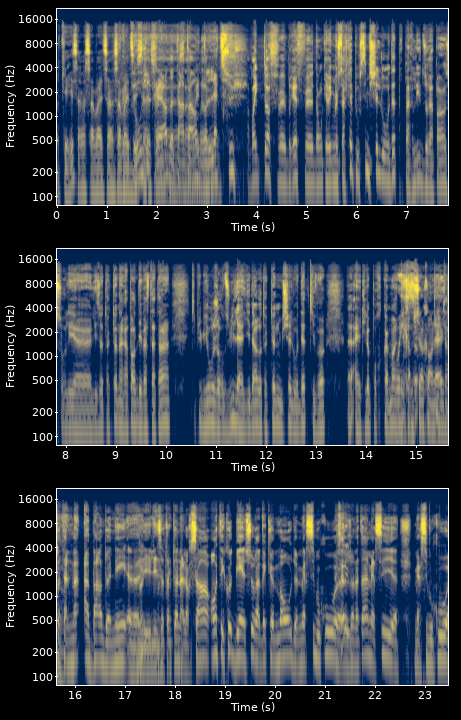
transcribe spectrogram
OK, ça va, ça va être, ça, va être beau. J'ai très hâte de t'entendre euh, là-dessus. Ça va être tough. Euh, bref, euh, donc avec M. Arca, puis aussi Michel Laudette pour parler du rapport sur les, les Autochtones, un rapport dévastateur qui publie aujourd'hui la leader autochtone Michel Laudette qui va être là pour commenter Oui, comme ça, qu'on a totalement abandonné les, les Autochtones à leur sort. On t'écoute bien sûr avec Maude. Merci beaucoup, Jonathan. Merci, merci beaucoup,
